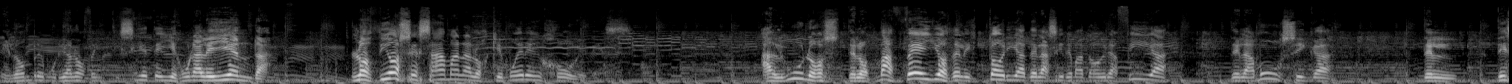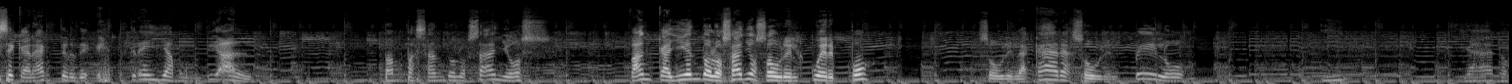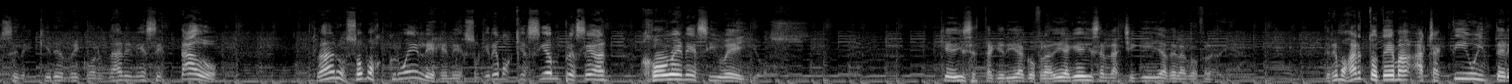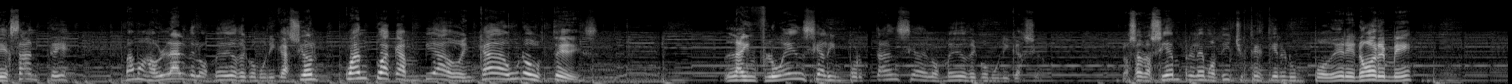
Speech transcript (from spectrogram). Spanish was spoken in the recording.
El hombre murió a los 27 y es una leyenda. Los dioses aman a los que mueren jóvenes. Algunos de los más bellos de la historia de la cinematografía, de la música, del, de ese carácter de estrella mundial. Van pasando los años, van cayendo los años sobre el cuerpo, sobre la cara, sobre el pelo y ya no se les quiere recordar en ese estado. Claro, somos crueles en eso. Queremos que siempre sean jóvenes y bellos. ¿Qué dice esta querida cofradía? ¿Qué dicen las chiquillas de la cofradía? Tenemos harto tema atractivo, interesante. Vamos a hablar de los medios de comunicación. ¿Cuánto ha cambiado en cada uno de ustedes la influencia, la importancia de los medios de comunicación? Nosotros siempre le hemos dicho, ustedes tienen un poder enorme.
